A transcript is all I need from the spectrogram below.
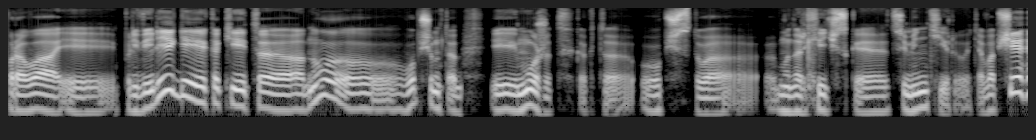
права и привилегии какие-то, оно, в общем-то, и может как-то общество монархическое цементировать. А вообще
